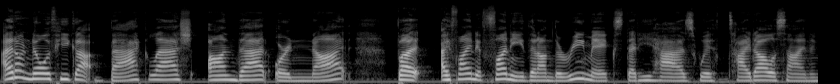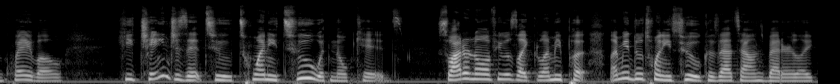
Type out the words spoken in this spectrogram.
I don't know if he got backlash on that or not. But I find it funny that on the remix that he has with Ty Dolla Sign and Quavo, he changes it to 22 with no kids. So I don't know if he was like, let me put, let me do 22 because that sounds better. Like,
